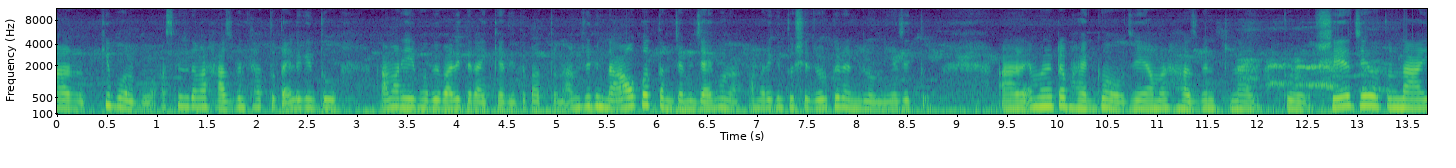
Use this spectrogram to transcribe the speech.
আর কি বলব, আজকে যদি আমার হাজবেন্ড থাকতো, তাইলে কিন্তু আমার এইভাবে বাড়িতে রাইখা দিতে পারতো না। আমি যদি নাও করতাম যে আমি যাইবো না, আমার কিন্তু সে জোর করে নিল, নিয়ে যেত আর এমন একটা ভাগ্য যে আমার হাজব্যান্ড নাই। তো সে যেহেতু নাই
